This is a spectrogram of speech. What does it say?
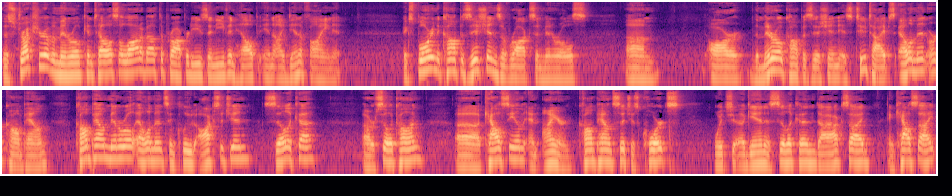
The structure of a mineral can tell us a lot about the properties and even help in identifying it. Exploring the compositions of rocks and minerals um, are the mineral composition is two types element or compound. Compound mineral elements include oxygen, silica, or silicon, uh, calcium, and iron. Compounds such as quartz, which again is silicon dioxide, and calcite.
